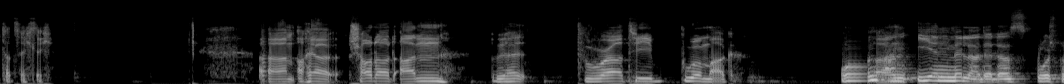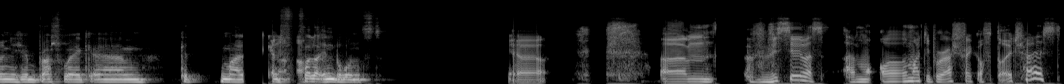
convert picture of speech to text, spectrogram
tatsächlich. Ähm, ach ja, Shoutout an Purati Burmak. Und Ähm. an Ian Miller, der das ursprüngliche Brushwag ähm, gemalt hat, Genau. voller Inbrunst. Ja. Ähm, wisst ihr, was ähm, Almighty Brushback auf Deutsch heißt?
